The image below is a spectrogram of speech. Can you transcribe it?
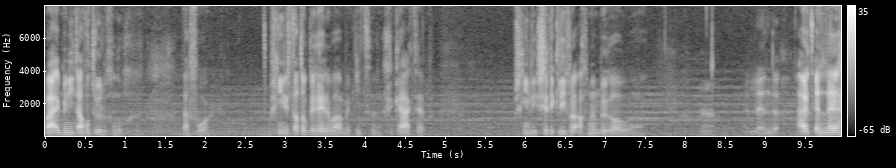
Maar ik ben niet avontuurlijk genoeg daarvoor. Misschien is dat ook de reden waarom ik niet eh, gekraakt heb. Misschien zit ik liever achter mijn bureau eh, Ellendig. uit ellen-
